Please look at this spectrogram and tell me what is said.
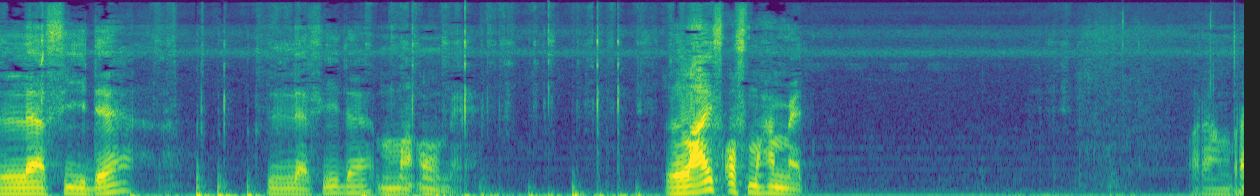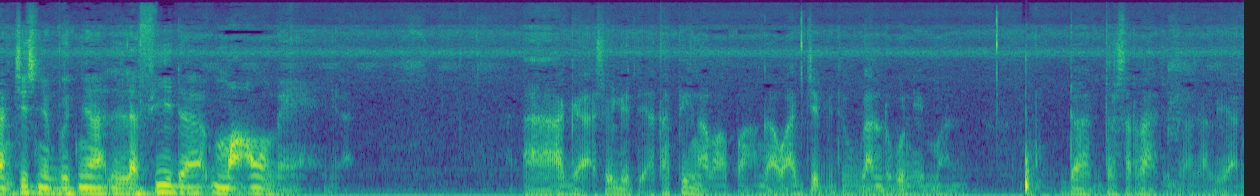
La Vida La Vida Maome Life of Muhammad orang Prancis nyebutnya La Vida Maome ya. nah, agak sulit ya tapi nggak apa-apa nggak wajib itu bukan rukun iman. Dan terserah juga kalian.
